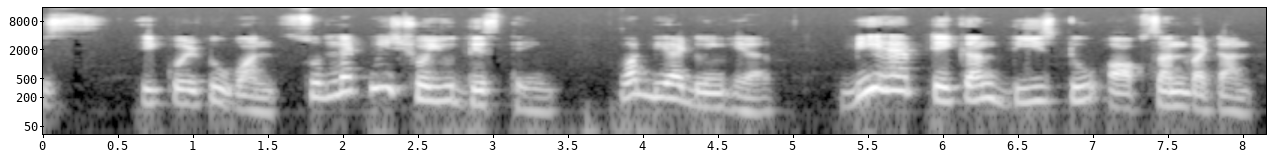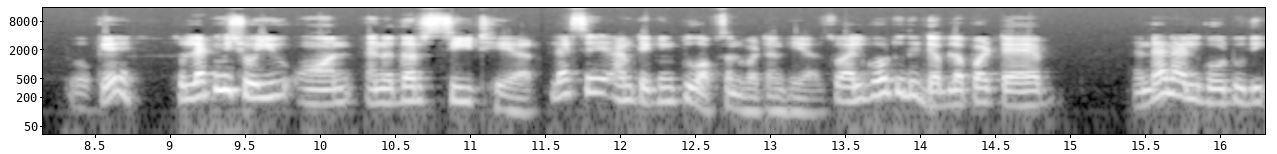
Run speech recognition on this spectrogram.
is equal to 1 so let me show you this thing. What we are doing here we have taken these two option button okay so let me show you on another sheet here let's say i'm taking two option button here so i'll go to the developer tab and then i'll go to the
